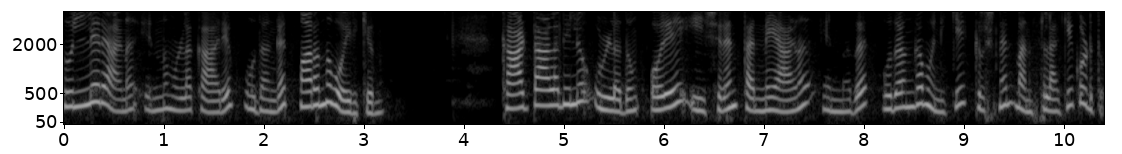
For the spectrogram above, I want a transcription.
തുല്യരാണ് എന്നുമുള്ള കാര്യം ഉദങ്കൻ മറന്നുപോയിരിക്കുന്നു. കാട്ടാളനിൽ ഉള്ളതും ഒരേ ഈശ്വരൻ തന്നെയാണ് എന്നത് ഉദങ്കമുനിക്ക് കൃഷ്ണൻ മനസ്സിലാക്കി കൊടുത്തു.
